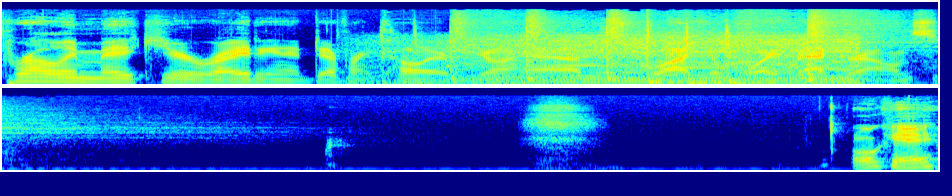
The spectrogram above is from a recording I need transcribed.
probably make your writing a different color if you to have just black and white backgrounds. Okay.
